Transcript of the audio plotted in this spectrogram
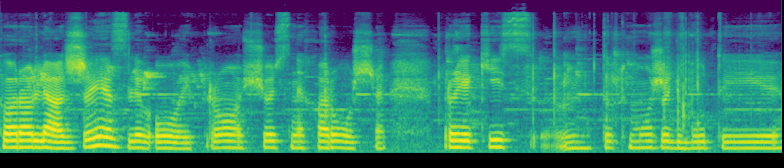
короля жезлів. Ой, про щось нехороше, про якісь тут можуть бути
